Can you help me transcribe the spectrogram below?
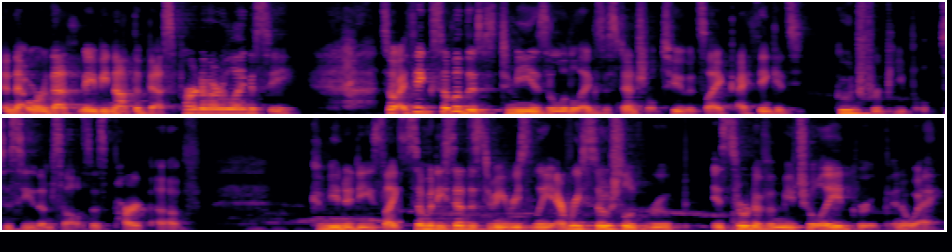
And that, or that's maybe not the best part of our legacy. So I think some of this to me is a little existential too. It's like, I think it's good for people to see themselves as part of communities. Like somebody said this to me recently every social group is sort of a mutual aid group in a way.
